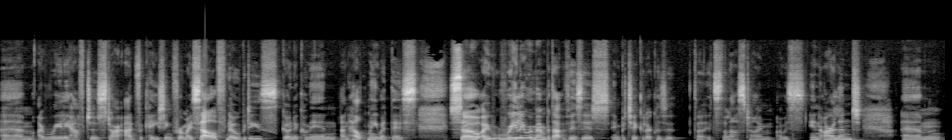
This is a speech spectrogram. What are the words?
Um, I really have to start advocating for myself. Nobody's going to come in and help me with this. So I really remember that visit in particular because it, it's the last time I was in Ireland. Um,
